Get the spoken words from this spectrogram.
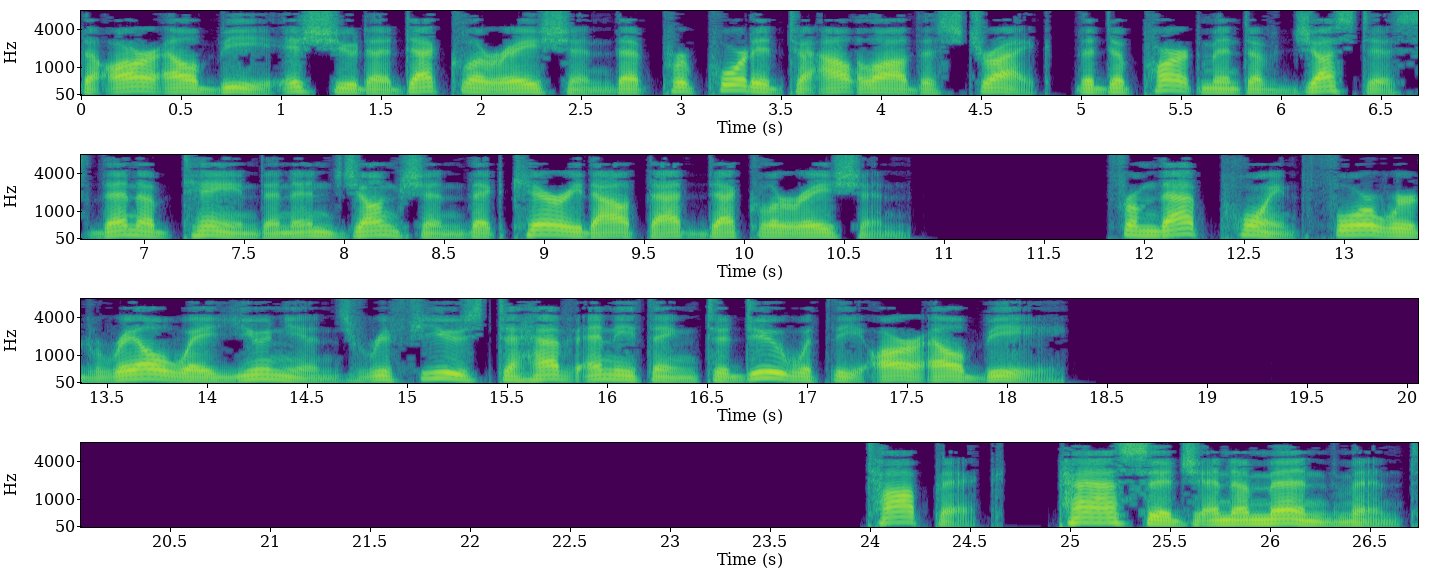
the RLB issued a declaration that purported to outlaw the strike. The Department of Justice then obtained an injunction that carried out that declaration. From that point forward railway unions refused to have anything to do with the RLB. Passage and amendment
